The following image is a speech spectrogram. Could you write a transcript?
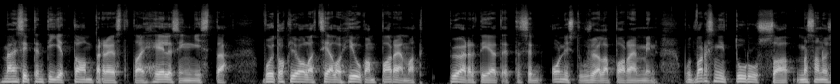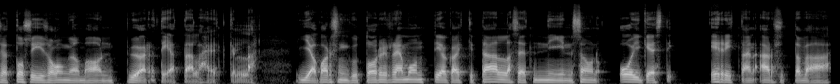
mä en sitten tiedä Tampereesta tai Helsingistä. Voi toki olla, että siellä on hiukan paremmat pyörätiet, että se onnistuu siellä paremmin, mutta varsinkin Turussa mä sanoisin, että tosi iso ongelma on pyörätiet tällä hetkellä. Ja varsinkin kun toriremontti ja kaikki tällaiset, niin se on oikeasti erittäin ärsyttävää,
